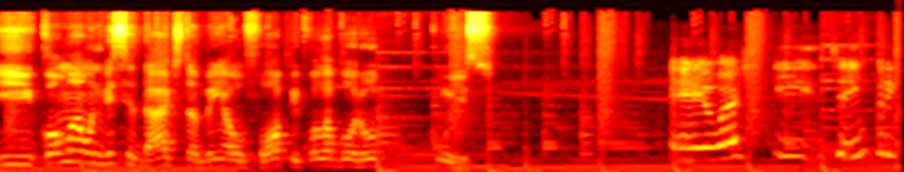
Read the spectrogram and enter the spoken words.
e como a universidade também, a UFOP, colaborou com isso? É, eu acho que sempre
